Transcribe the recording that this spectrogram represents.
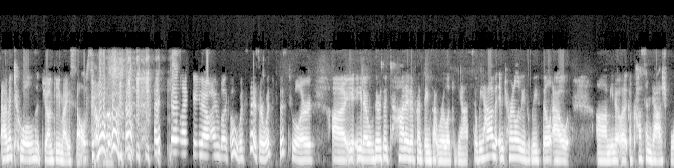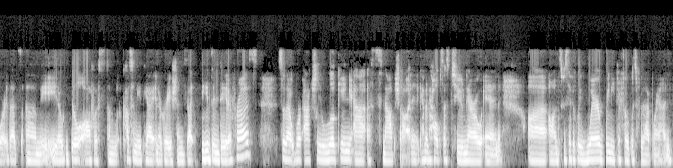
I'm a tools junkie myself, so I feel like you know I'm like, oh, what's this or what's this tool or uh, you, you, know, there's a ton of different things that we're looking at. So we have internally we we fill out. Um, you know, a, a, custom dashboard that's, um, you know, built off of some custom API integrations that feeds in data for us so that we're actually looking at a snapshot and it kind of helps us to narrow in uh, on specifically where we need to focus for that brand.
